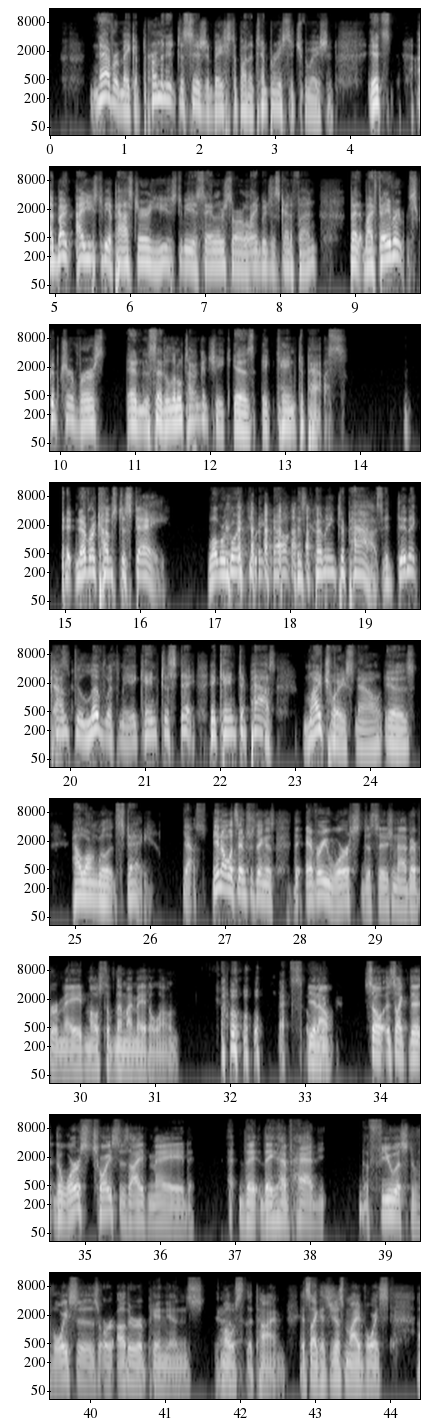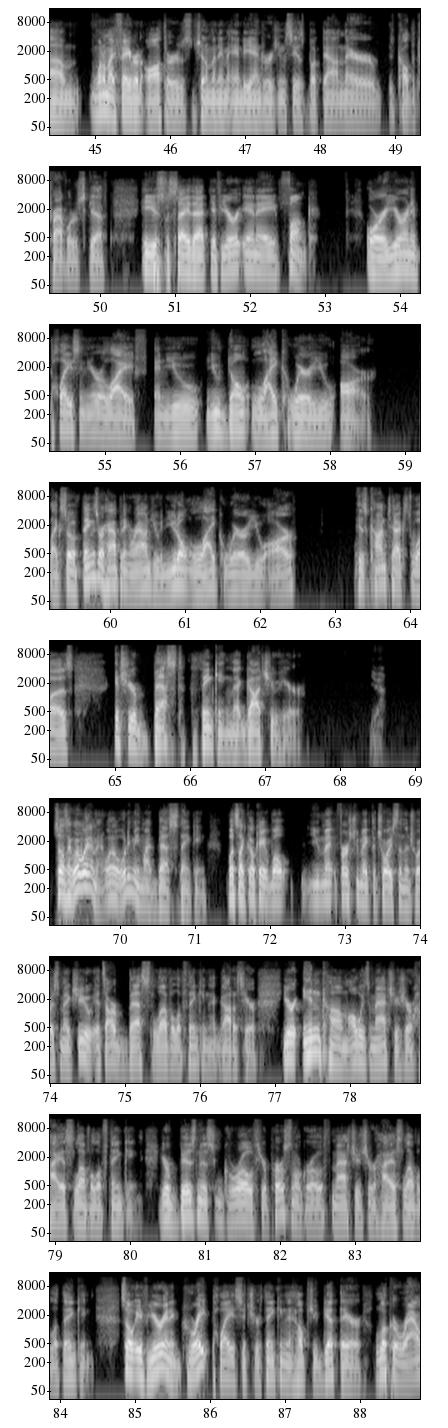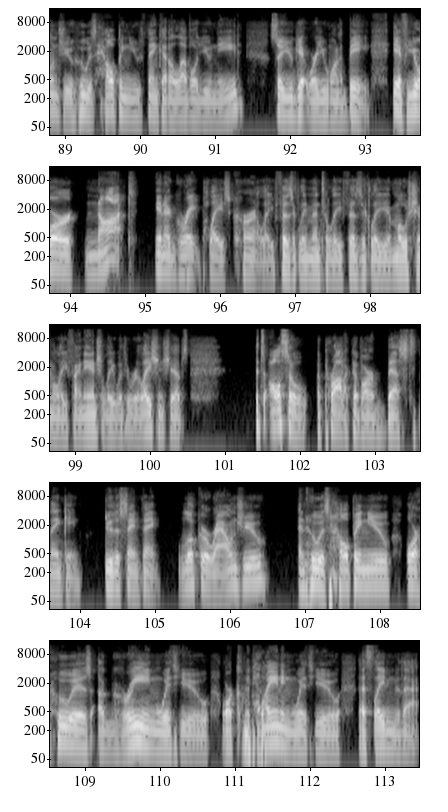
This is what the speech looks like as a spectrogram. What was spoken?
Never make a permanent decision based upon a temporary situation. It's I I used to be a pastor, you used to be a sailor, so our language is kind of fun. But my favorite scripture verse and said a little tongue in cheek is it came to pass. It never comes to stay. What we're going through right now is coming to pass. It didn't come yes. to live with me. It came to stay. It came to pass. My choice now is how long will it stay? Yes. You know what's interesting is that every worst decision I've ever made, most of them I made alone. Oh, that's so you weird. know. So it's like the the worst choices I've made, eh, they they have had the fewest voices or other opinions yeah. most of the time. It's like it's just my voice. Um, one of my favorite authors, gentleman named Andy Andrews, you can see his book down there called The Traveler's Gift. He used to say that if you're in a funk or you're in a place in your life and you you don't like where you are, like so if things are happening around you and you don't like where you are, his context was it's your best thinking that got you here so I was like, well, wait a minute. Well, what do you mean my best thinking? What's well, like, okay, well, you make first you make the choice, then the choice makes you. It's our best level of thinking that got us here. Your income always matches your highest level of thinking. Your business growth, your personal growth matches your highest level of thinking. So if you're in a great place, it's your thinking that helps you get there. Look around you who is helping you think at a level you need so you get where you want to be. If you're not in a great place currently, physically, mentally, physically, emotionally, financially with your relationships. It's also a product of our best thinking. Do the same thing. Look around you and who is helping you or who is agreeing with you or mm-hmm. complaining with you that's leading to that.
